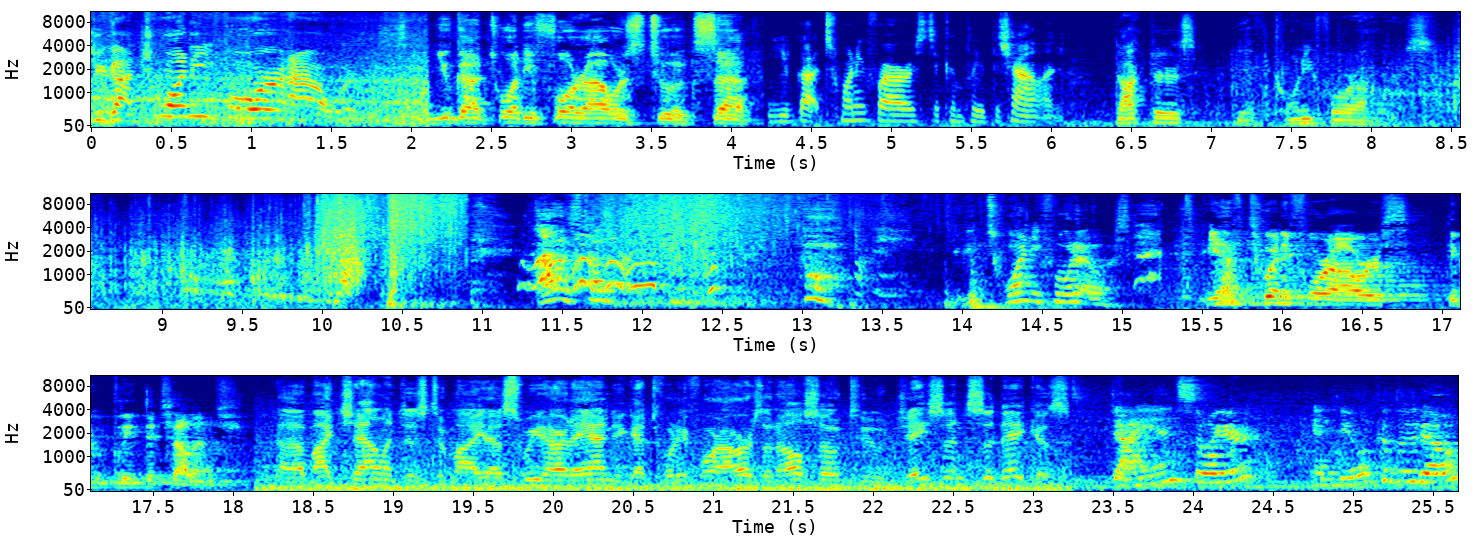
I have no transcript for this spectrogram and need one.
You got 24 hours. You got 24 hours to accept. You've got 24 hours to complete the challenge. Doctors, you have 24 hours. You get 24 hours. You have 24 hours to complete the challenge. Uh, my challenge is to my uh, sweetheart Ann. You got 24 hours, and also to Jason Sudeikis. Diane Sawyer and Neil Cavuto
